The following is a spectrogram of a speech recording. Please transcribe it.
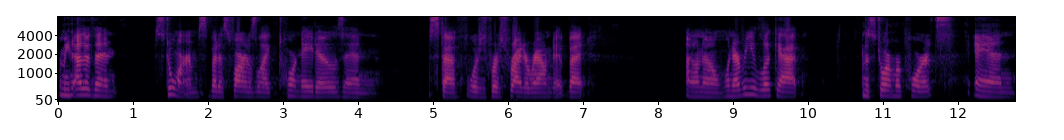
I mean, other than storms, but as far as like tornadoes and stuff was just right around it. But I don't know. Whenever you look at the storm reports and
